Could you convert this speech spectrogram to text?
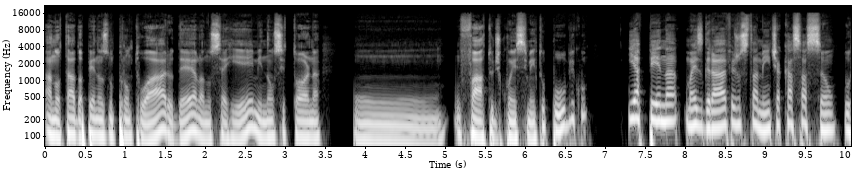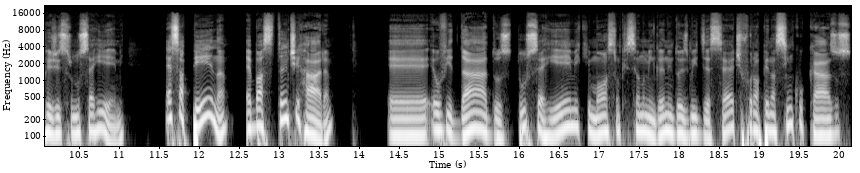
anotado apenas no prontuário dela, no CRM, não se torna um, um fato de conhecimento público. E a pena mais grave é justamente a cassação do registro no CRM. Essa pena é bastante rara. É, eu vi dados do CRM que mostram que, se eu não me engano, em 2017 foram apenas cinco casos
